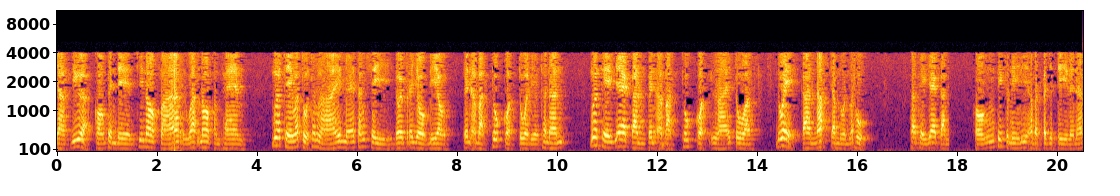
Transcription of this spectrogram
อยากเยื่อของเป็นเดนที่นอกฝาหรือว่านอกกำแพง เมื่อเทวัตถุทั้งหลายแม้ทั้งสี่โดยประโยคเดียว เป็นอบัตทุกกฎตัวเดียวเท่านั้น เมื่อเทแยกกันเป็นอบัตทุกกฎหลายตัว ด้วยการนับจำนวนวัตถุ ถ้าเทแยกกัน ของพิกุณีนี่อบัตปัจจตีเลยนะ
